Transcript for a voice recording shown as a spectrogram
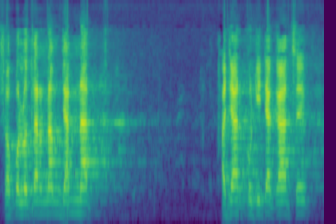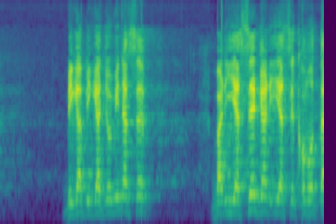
সফলতার নাম জান্নাত। হাজার কোটি টাকা আছে, বিঘা বিঘা জমিন আছে, বাড়ি আছে, গাড়ি আছে, ক্ষমতা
